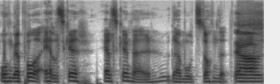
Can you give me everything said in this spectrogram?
Ånga på, älskar, älskar den här, det här motståndet. Ja,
